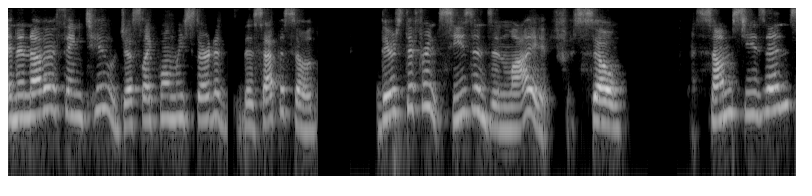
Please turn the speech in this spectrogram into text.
And another thing too, just like when we started this episode, there's different seasons in life. So some seasons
